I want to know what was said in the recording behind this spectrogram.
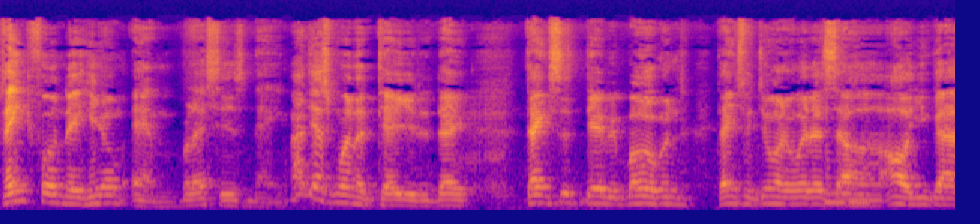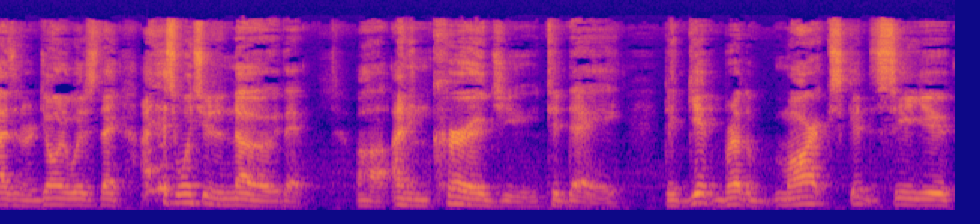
thankful to him and bless his name. I just want to tell you today, thanks to Debbie Bowman. Thanks for joining with us. Uh, all you guys that are joining with us today. I just want you to know that uh, I encourage you today to get Brother Marks, good to see you,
